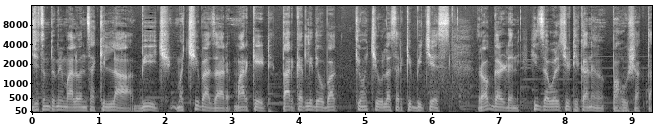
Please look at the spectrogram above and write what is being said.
जिथून तुम्ही मालवणचा किल्ला बीच मच्छी बाजार मार्केट तारकर्ली देवबाग किंवा चिवलासारखी बीचेस रॉक गार्डन ही जवळची ठिकाणं पाहू शकता.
